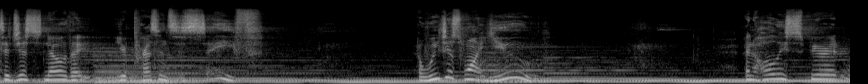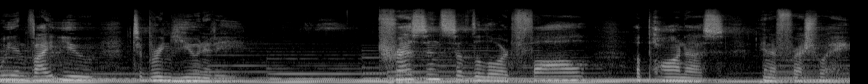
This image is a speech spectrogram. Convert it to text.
to just know that your presence is safe. And we just want you. And Holy Spirit, we invite you to bring unity. Presence of the Lord fall upon us in a fresh way.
